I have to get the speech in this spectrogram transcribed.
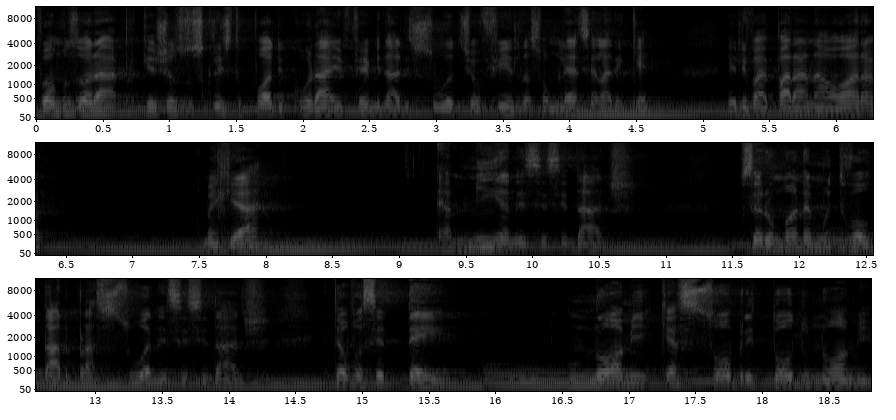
Vamos orar porque Jesus Cristo pode curar a enfermidade sua, do seu filho, da sua mulher, sei lá de quem. Ele vai parar na hora. Como é que é? É a minha necessidade. O ser humano é muito voltado para a sua necessidade. Então você tem um nome que é sobre todo nome.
